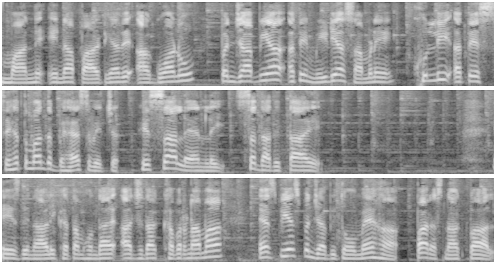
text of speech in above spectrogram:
ਮਾਨ ਨੇ ਇਹਨਾਂ ਪਾਰਟੀਆਂ ਦੇ ਆਗੂਆਂ ਨੂੰ ਪੰਜਾਬੀਆਂ ਅਤੇ ਮੀਡੀਆ ਸਾਹਮਣੇ ਖੁੱਲੀ ਅਤੇ ਸਿਹਤਮੰਦ ਬਹਿਸ ਵਿੱਚ ਹਿੱਸਾ ਲੈਣ ਲਈ ਸੱਦਾ ਦਿੱਤਾ ਹੈ। ਇਸ ਦੇ ਨਾਲ ਹੀ ਖਤਮ ਹੁੰਦਾ ਹੈ ਅੱਜ ਦਾ ਖਬਰਨਾਮਾ। SBS ਪੰਜਾਬੀ ਤੋਂ ਮੈਂ ਹਾਂ ਪਾਰਸ ਨਾਗਪਾਲ।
